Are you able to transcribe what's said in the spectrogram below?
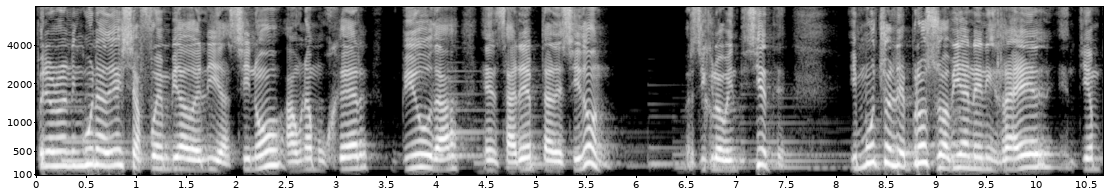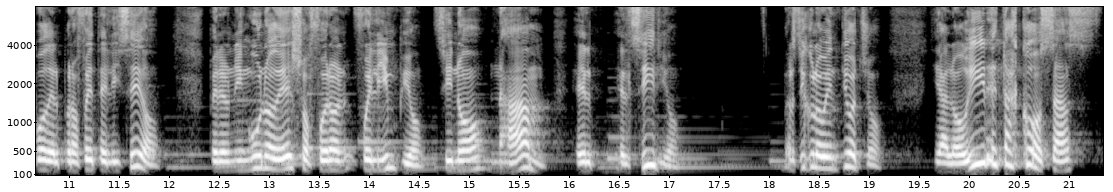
Pero no ninguna de ellas fue enviado a Elías, sino a una mujer viuda en Sarepta de Sidón. Versículo 27. Y muchos leprosos habían en Israel en tiempo del profeta Eliseo, pero ninguno de ellos fueron, fue limpio, sino Naam, el, el sirio. Versículo 28. Y al oír estas cosas,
